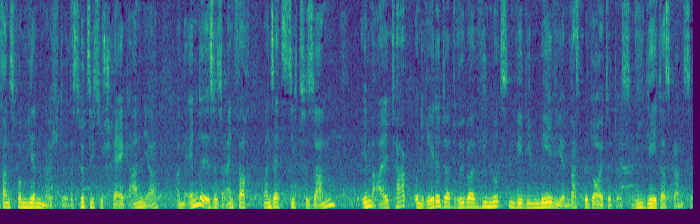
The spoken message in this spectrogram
transformieren möchte. Das hört sich so schräg an, ja. Am Ende ist es einfach, man setzt sich zusammen im Alltag und redet darüber, wie nutzen wir die Medien, was bedeutet das, wie geht das Ganze.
